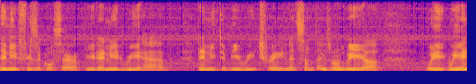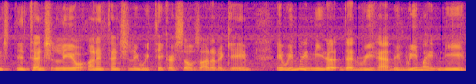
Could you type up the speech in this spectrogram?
they need physical therapy. They need rehab. They need to be retrained. And sometimes when we, uh, we, we in intentionally or unintentionally, we take ourselves out of the game, hey, we might need a, that rehabbing. We might need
